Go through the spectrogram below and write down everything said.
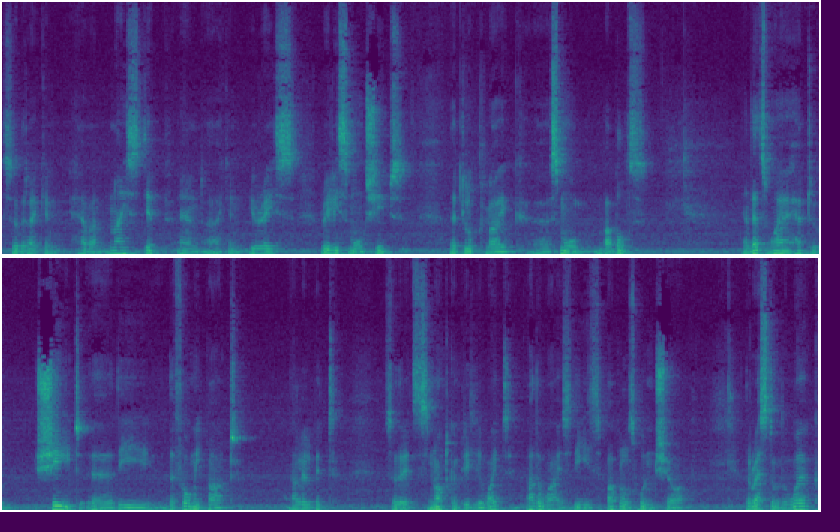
so that I can have a nice dip and I can erase really small shapes that look like uh, small bubbles. And that's why I had to shade uh, the the foamy part a little bit so that it's not completely white. Otherwise these bubbles wouldn't show up. The rest of the work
